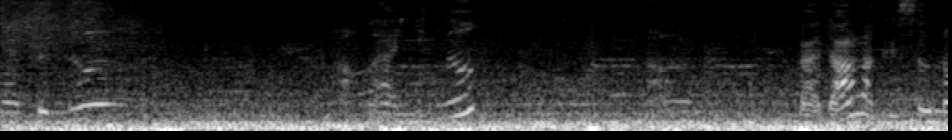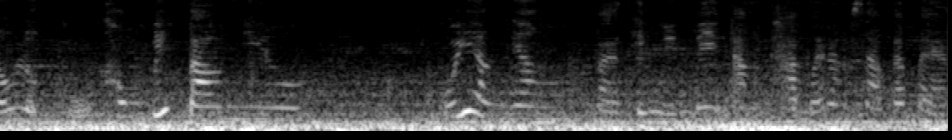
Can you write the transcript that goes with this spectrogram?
nhà tình thương hoặc là giếng nước. À, và đó là cái sự nỗ lực của không biết bao nhiêu quý ân nhân và thiện nguyện viên âm thầm ở đằng sau các bạn?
